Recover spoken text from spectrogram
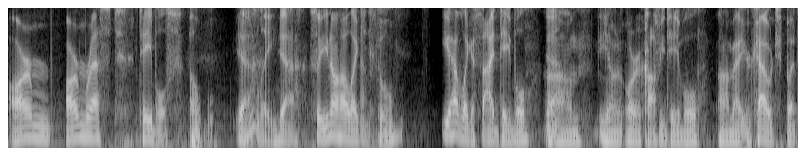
arm armrest tables. Oh, Yeah, really? yeah. So you know how like Sounds cool. you have like a side table, Yeah. um, you know, or a coffee table um, at your couch, but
